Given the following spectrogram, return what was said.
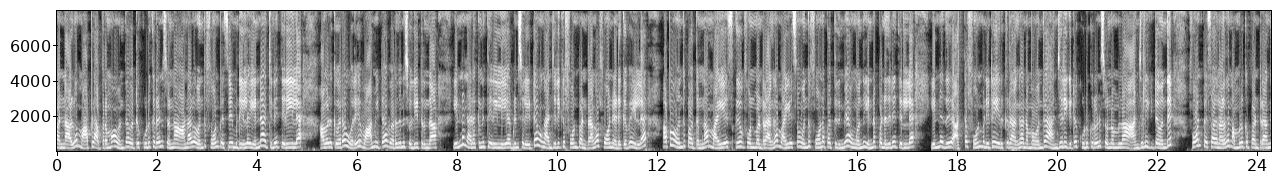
பண்ணாலும் மாப்பிள்ளை அப்புறமா வந்து அவர்கிட்ட கொடுக்குறேன்னு சொன்னால் ஆனாலும் வந்து ஃபோன் பேசவே முடியல. என்ன ஆச்சுன்னே தெரியல. அவளுக்கு வர ஒரே வாமிட்டாக வருதுன்னு சொல்லிட்டு இருந்தா. என்ன நடக்குன்னு தெரியலையே அப்படின்னு சொல்லிட்டு அவங்க அஞ்சலிக்கு ஃபோன் பண்ணுறாங்க ஃபோன் எடுக்கவே இல்லை. அப்போ வந்து பார்த்தோம்னா மகேஷ்க்கு ஃபோன் பண்ணுறாங்க மகேஷும் வந்து ஃபோனை பார்த்ததுமே அவங்க வந்து என்ன பண்ணுதுன்னே தெரியல. என்னது அத்தை ஃபோன் பண்ணிகிட்டே இருக்கிறாங்க. நம்ம வந்து அஞ்சலி கிட்ட கொடுக்குறோன்னு சொன்னோம்ல. அஞ்சலி கிட்ட வந்து ஃபோன் பேசாதனால தான் நம்மளுக்கு பண்ணுறாங்க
